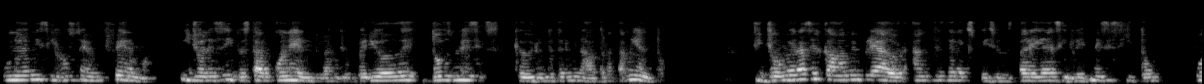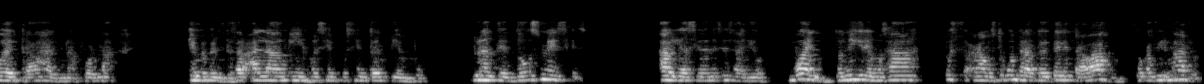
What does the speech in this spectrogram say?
uno de mis hijos se enferma y yo necesito estar con él durante un periodo de dos meses que dure un determinado tratamiento. Si yo me hubiera acercado a mi empleador antes de la expedición de esta ley a decirle, necesito poder trabajar de una forma que me permita estar al lado de mi hijo el 100% del tiempo durante dos meses, habría sido necesario, bueno, entonces iremos a, pues hagamos tu contrato de teletrabajo, toca firmarlo,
